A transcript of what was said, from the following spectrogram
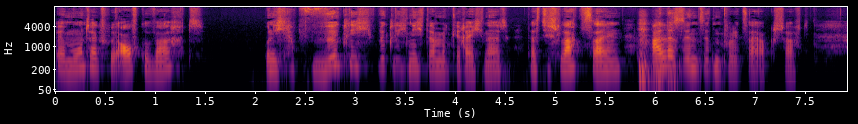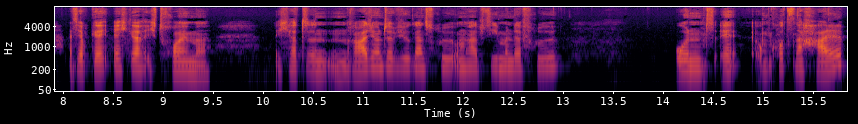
äh, Montag früh aufgewacht und ich habe wirklich, wirklich nicht damit gerechnet, dass die Schlagzeilen alle sind Sittenpolizei abgeschafft. Also ich habe echt gedacht, ich träume. Ich hatte ein Radiointerview ganz früh um halb sieben in der Früh und äh, um kurz nach halb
